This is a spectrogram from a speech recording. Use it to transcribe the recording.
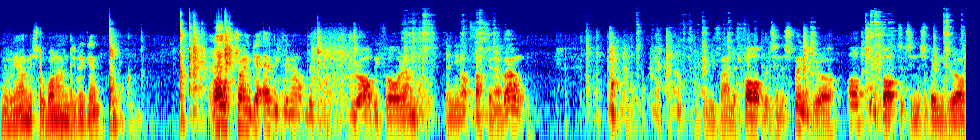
we are Mr. One-Handed again always try and get everything out the drawer beforehand then you're not faffing about. And you find a fork that's in the spoon drawer or two forks that's in the spoon drawer.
